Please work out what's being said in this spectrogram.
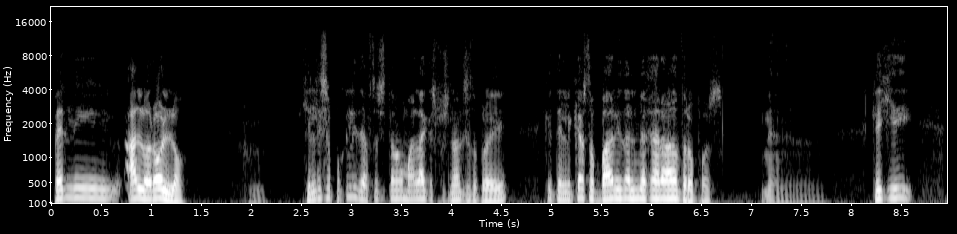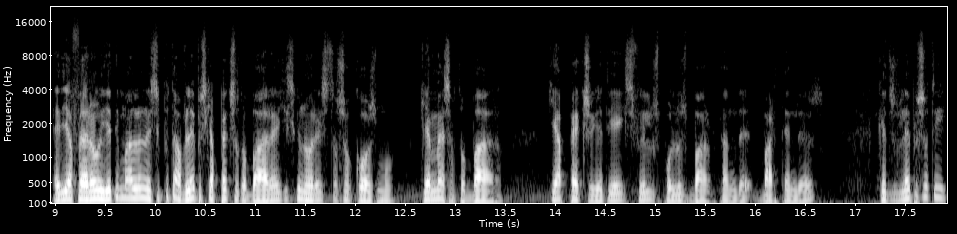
παίρνει άλλο ρόλο. Και λες, αποκλείται. Αυτός ήταν ο μαλάκας που συνάντησε το πρωί και τελικά στον μπαρ ήταν μια χαρά άνθρωπος. Ναι, ναι, ναι. Και έχει ενδιαφέρον γιατί μάλλον εσύ που τα βλέπεις και απ' έξω τον μπαρ έχεις γνωρίσει τόσο κόσμο και μέσα από τον μπαρ και απ' έξω γιατί έχεις φίλους πολλούς bartenders και τους βλέπεις ότι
